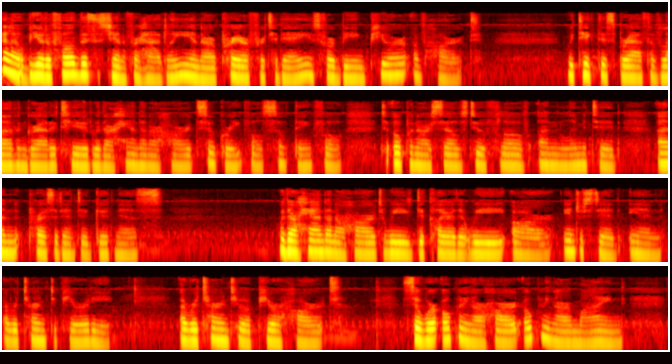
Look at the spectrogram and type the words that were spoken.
Hello, beautiful. This is Jennifer Hadley, and our prayer for today is for being pure of heart. We take this breath of love and gratitude with our hand on our heart, so grateful, so thankful to open ourselves to a flow of unlimited, unprecedented goodness. With our hand on our heart, we declare that we are interested in a return to purity, a return to a pure heart. So we're opening our heart, opening our mind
